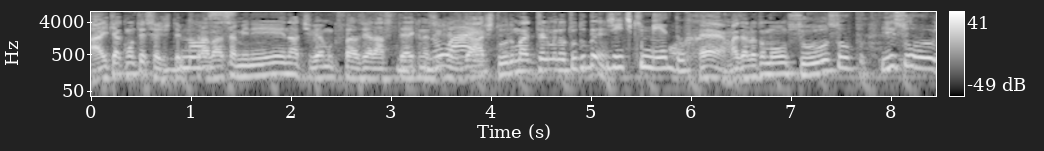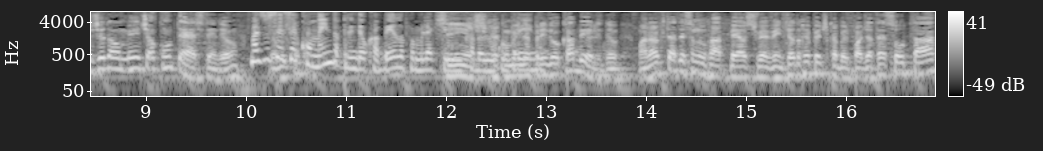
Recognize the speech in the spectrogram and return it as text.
Aí que aconteceu? A gente teve Nossa. que travar essa menina, tivemos que fazer as técnicas de resgate, tudo, mas terminou tudo bem. Gente, que medo. É, mas ela tomou um susto. Isso geralmente acontece, entendeu? Mas vocês Então, recomendam prender o cabelo pra mulher que tem Sim, o a gente cabelo recomenda comprido? prender o cabelo, entendeu? Mas na hora que tá descendo o rapel, se estiver ventando, de repente o cabelo pode até soltar,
